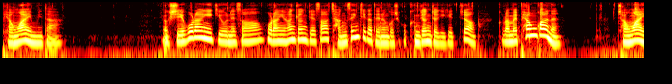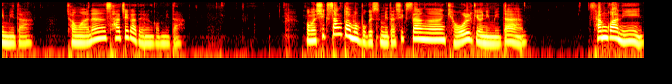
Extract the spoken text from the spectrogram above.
병화입니다. 역시 호랑이 기운에서 호랑이 환경지에서 장생지가 되는 것이고 긍정적이겠죠. 그러면 편관은 정화입니다. 정화는 사지가 되는 겁니다. 그러면 식상도 한번 보겠습니다. 식상은 겨울 기운입니다. 상관이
